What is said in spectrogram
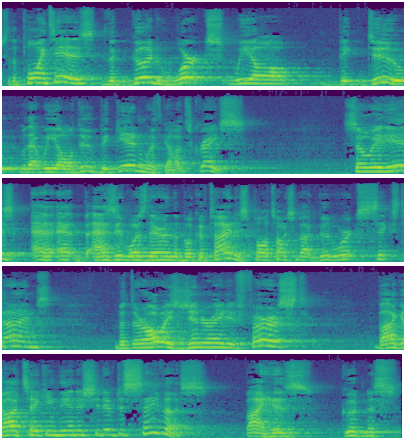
So the point is, the good works we all do, that we all do, begin with God's grace. So it is, as it was there in the book of Titus, Paul talks about good works six times, but they're always generated first by God taking the initiative to save us by his goodness,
